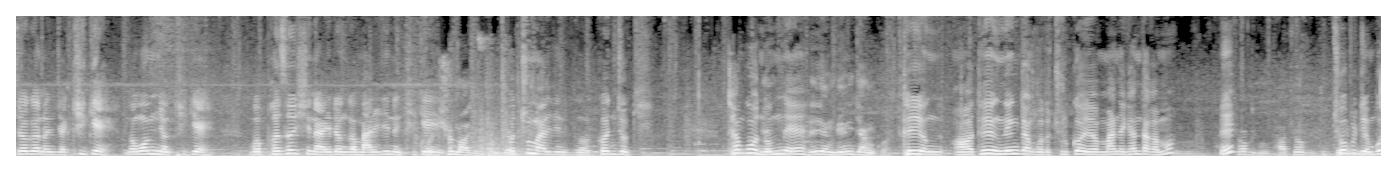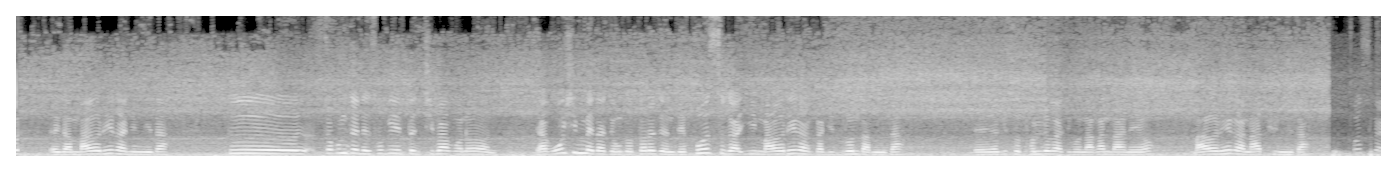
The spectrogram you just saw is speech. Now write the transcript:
저거는 이제 기계 농업용 기계 뭐 버섯이나 이런 거 말리는 기계. 고추 많이 건져. 고추 말리는 거 건조기 창고 높네 대형 냉장고. 대형 아 대형 냉장고도 줄 거예요 만약에 한다가 뭐 예? 좁은 다 좁은. 좁을지 뭐 여기가 마을 해관입니다. 그 조금 전에 소개했던 집하고는 약 50m 정도 떨어졌는데 버스가 이 마을 해관까지 들어온답니다. 네, 여기서 돌려가지고 나간다 하네요. 마을 해관 앞입니다. 버스가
